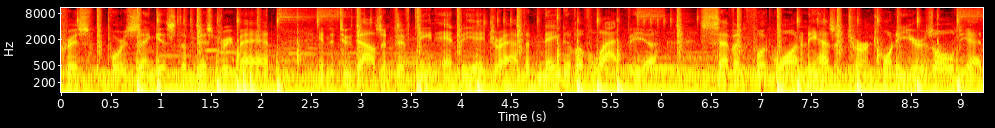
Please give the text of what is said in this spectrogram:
Chris Porzingis, the mystery man in the 2015 NBA draft, a native of Latvia, seven foot one, and he hasn't turned 20 years old yet.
